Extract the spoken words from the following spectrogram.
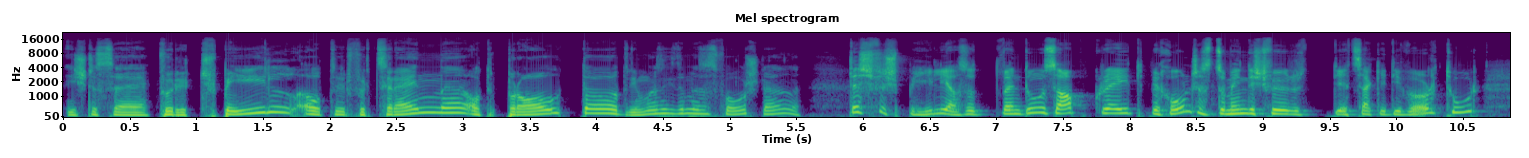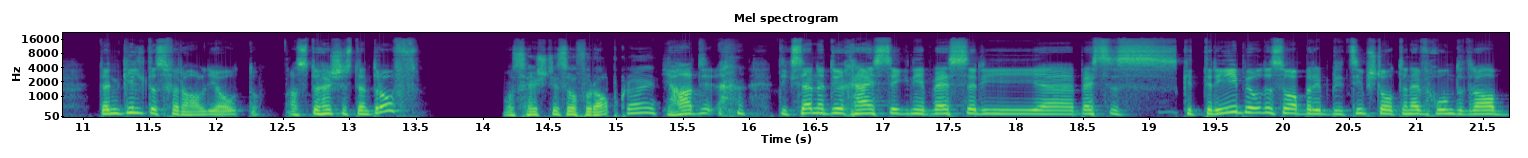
ist das äh, für das Spiel oder für das Rennen oder pro Auto oder wie muss ich mir das vorstellen? Das ist für Spiele. Also wenn du ein Upgrade bekommst, also zumindest für jetzt sage ich die World Tour, dann gilt das für alle Autos. Also du hast es dann drauf. Was hast du so für Upgrade? Ja, die, die sehen natürlich heisst irgendwie bessere, äh, besseres Getriebe oder so, aber im Prinzip steht dann einfach unter dran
